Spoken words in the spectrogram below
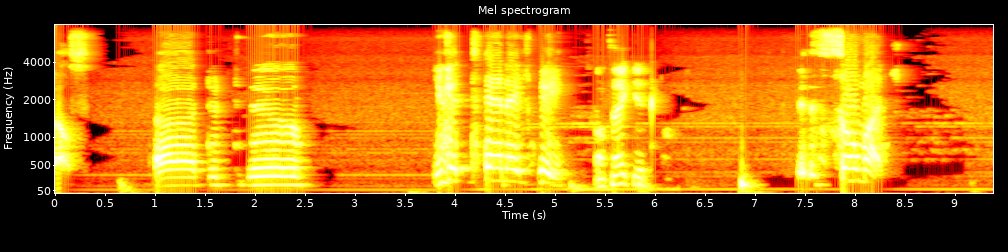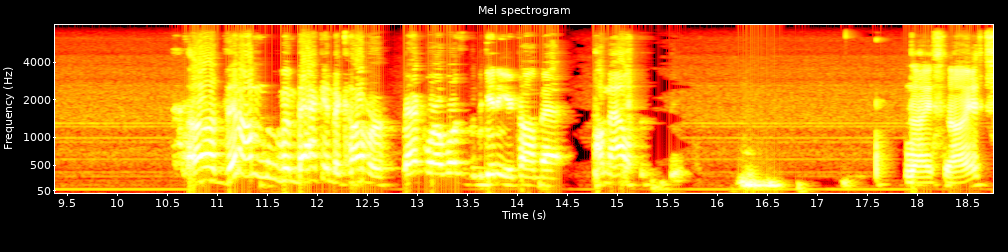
else? Uh, do, do, do. You get 10 HP. I'll take it. It's so much. Uh, then I'm moving back into cover, back where I was at the beginning of combat. I'm out. Nice, nice.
